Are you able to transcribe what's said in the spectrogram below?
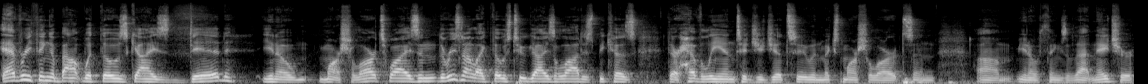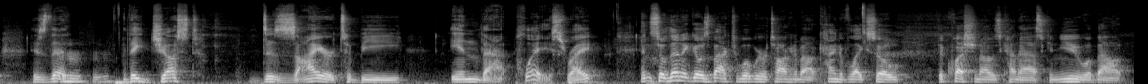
everything about what those guys did, you know, martial arts wise, and the reason I like those two guys a lot is because they're heavily into jujitsu and mixed martial arts and um, you know things of that nature. Is that Mm-hmm, they just desire to be in that place, right? And so then it goes back to what we were talking about, kind of like so the question I was kind of asking you about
